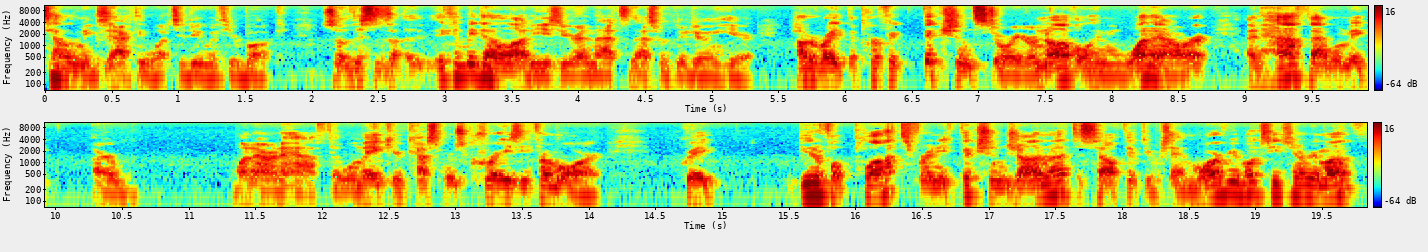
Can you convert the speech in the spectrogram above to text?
tell them exactly what to do with your book. So this is it can be done a lot easier, and that's that's what they're doing here. How to write the perfect fiction story or novel in one hour, and half that will make or one hour and a half that will make your customers crazy for more. Create beautiful plots for any fiction genre to sell 50% more of your books each and every month.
